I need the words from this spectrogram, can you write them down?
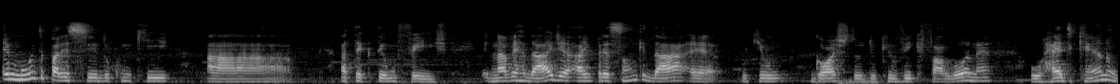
é muito parecido com o que a, a Tecteon fez. Na verdade, a impressão que dá é o que eu gosto do que o Vic falou, né? O headcanon,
